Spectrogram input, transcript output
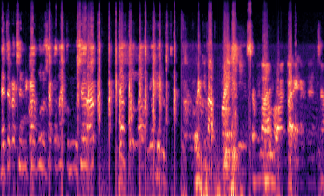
त्याच्यापेक्षा मी काय बोलू शकत नाही. तुम्ही हुशार आहात. जास्त बोलणं योग्य नसतं. नक्कीच आपण पाहिलं की आलेल्या कार्यकर्त्यांच्या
